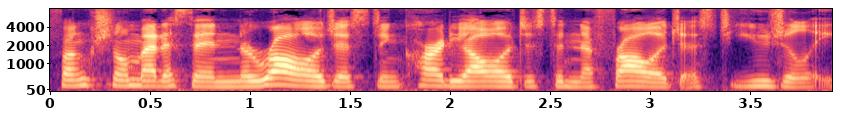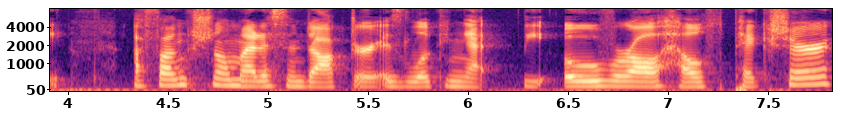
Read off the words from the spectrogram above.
functional medicine neurologist and cardiologist and nephrologist usually. A functional medicine doctor is looking at the overall health picture,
